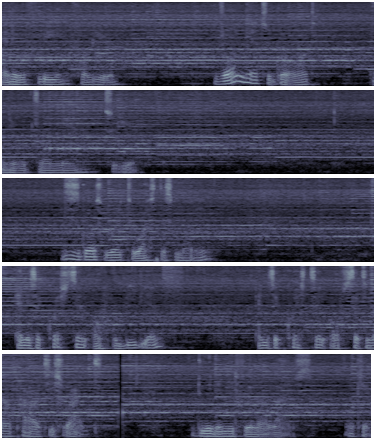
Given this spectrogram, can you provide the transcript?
and he will flee from you. Draw near to God, and He will draw near to you. This is God's word to us this morning, and it's a question of obedience, and it's a question of setting our priorities right, doing the needful in our lives. Okay,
